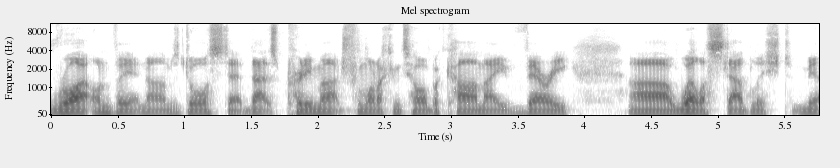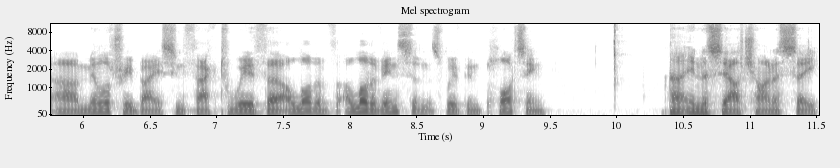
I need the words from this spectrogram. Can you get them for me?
right on Vietnam's doorstep. That's pretty much, from what I can tell, become a very uh, well established uh, military base. In fact, with uh, a lot of a lot of incidents we've been plotting uh, in the South China Sea.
